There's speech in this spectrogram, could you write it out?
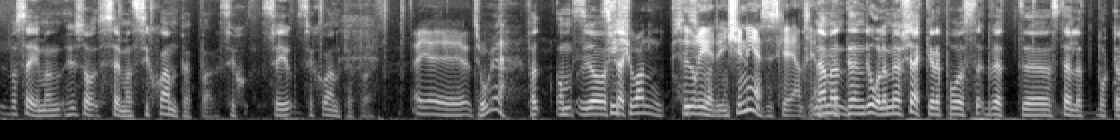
vad säger man, hur så, säger man sichuanpeppar? Sichuanpeppar? Eh, Jag tror det. För om jag käk... Sichuan. Hur är din kinesiska egentligen? Nej men den är dålig, men jag käkade på du vet, eh, stället borta...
